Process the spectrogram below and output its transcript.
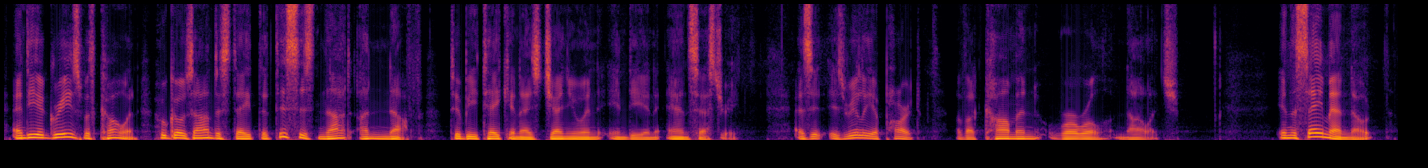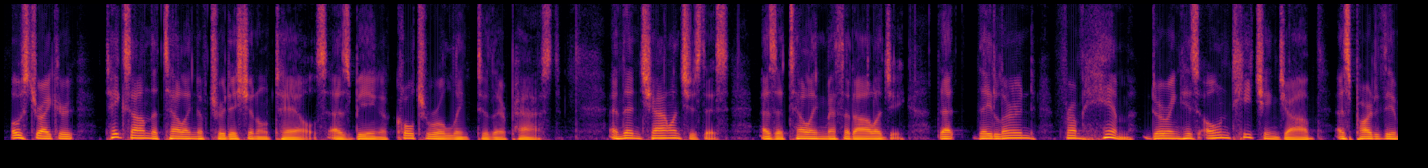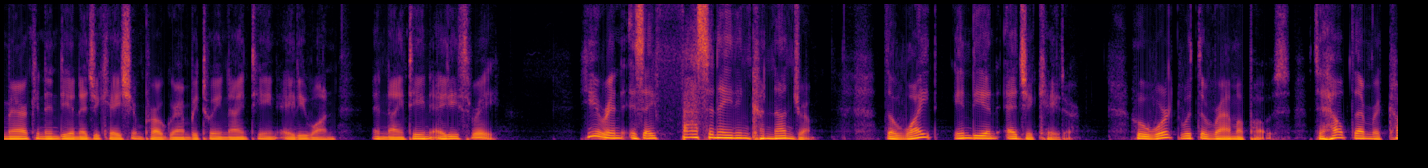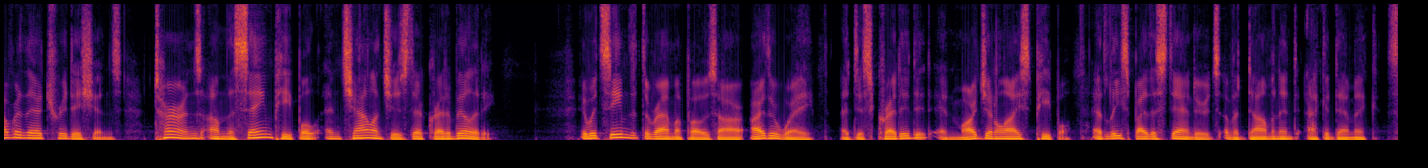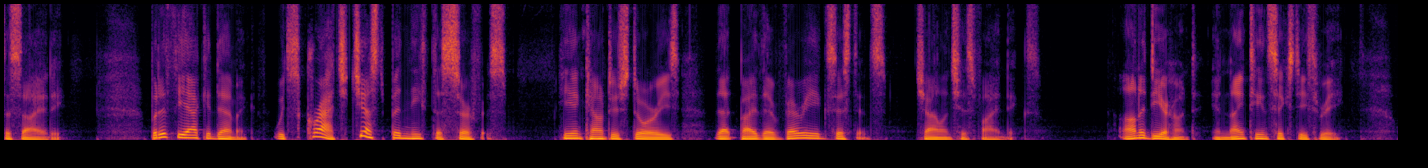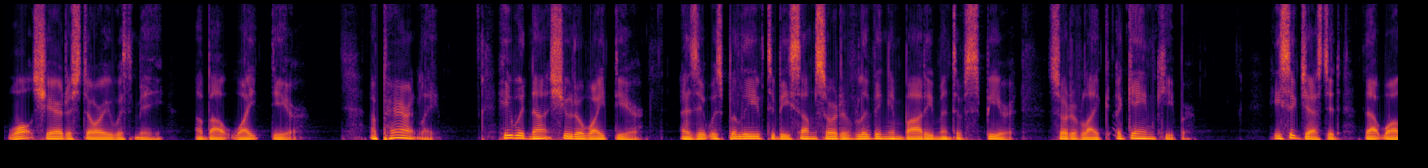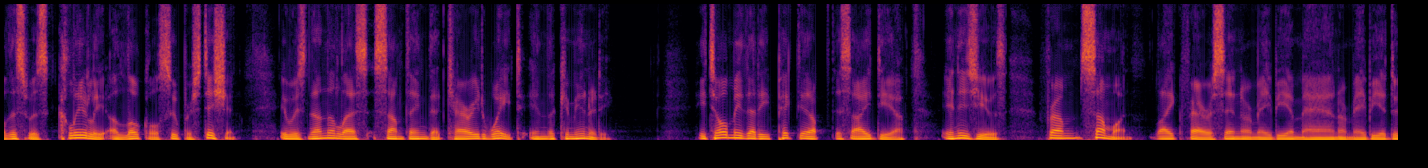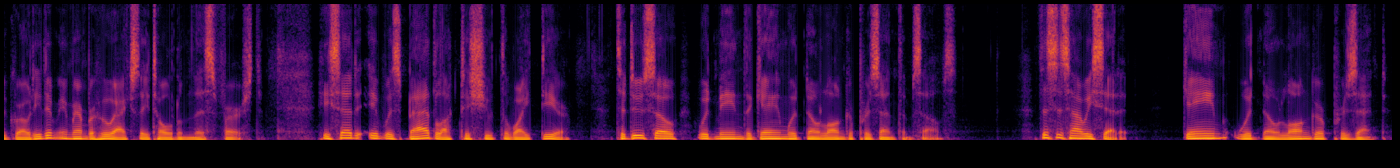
And he agrees with Cohen, who goes on to state that this is not enough to be taken as genuine Indian ancestry, as it is really a part of a common rural knowledge. In the same endnote, Oestreicher takes on the telling of traditional tales as being a cultural link to their past, and then challenges this as a telling methodology that they learned from him during his own teaching job as part of the American Indian Education Program between 1981 and 1983. Herein is a fascinating conundrum. The white Indian educator who worked with the Ramapos to help them recover their traditions, turns on the same people and challenges their credibility. It would seem that the Ramapos are, either way, a discredited and marginalized people, at least by the standards of a dominant academic society. But if the academic would scratch just beneath the surface, he encounters stories that, by their very existence, challenge his findings. On a deer hunt in 1963, Walt shared a story with me about white deer. Apparently, he would not shoot a white deer as it was believed to be some sort of living embodiment of spirit, sort of like a gamekeeper. He suggested that while this was clearly a local superstition, it was nonetheless something that carried weight in the community. He told me that he picked up this idea in his youth from someone like Farrison or maybe a Mann or maybe a DeGroat. He didn't remember who actually told him this first. He said it was bad luck to shoot the white deer. To do so would mean the game would no longer present themselves. This is how he said it game would no longer present.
